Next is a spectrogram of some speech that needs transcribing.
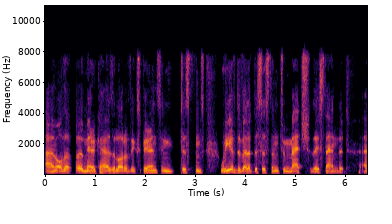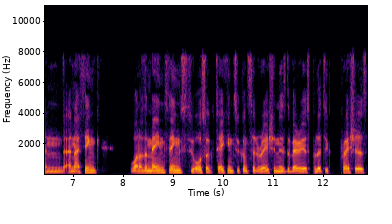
Um, although America has a lot of experience in systems, we have developed the system to match their standard. And, and I think one of the main things to also take into consideration is the various political pressures,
